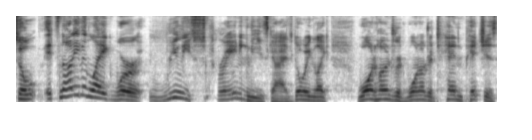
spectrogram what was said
So it's not even like we're really straining these guys, going like 100, 110 pitches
